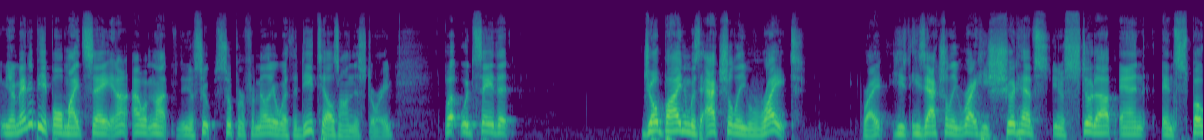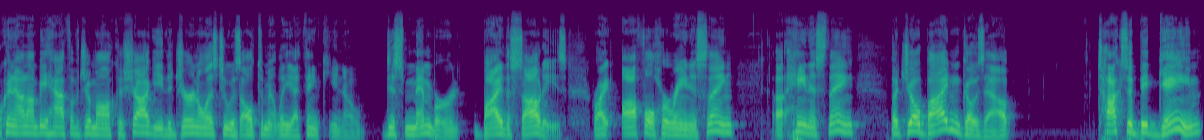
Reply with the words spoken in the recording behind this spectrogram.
you know, many people might say, I'm not you know super, super familiar with the details on this story, but would say that Joe Biden was actually right. Right, he's, he's actually right. He should have you know stood up and and spoken out on behalf of Jamal Khashoggi, the journalist who was ultimately, I think, you know, dismembered by the Saudis, right? Awful, horrendous thing, uh, heinous thing. But Joe Biden goes out, talks a big game,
